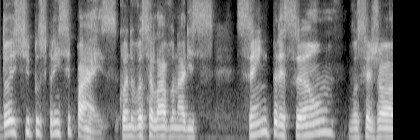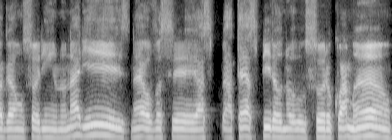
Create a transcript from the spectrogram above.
dois tipos principais. Quando você lava o nariz sem pressão, você joga um sorinho no nariz, né? Ou você até aspira o soro com a mão.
